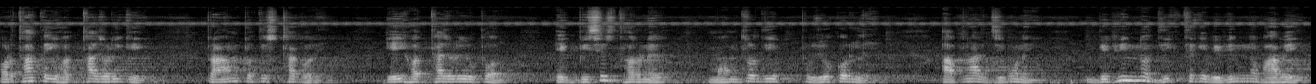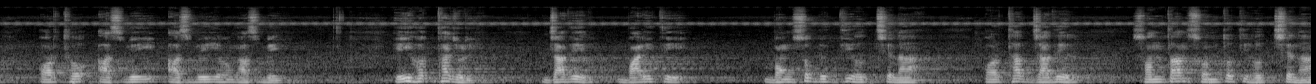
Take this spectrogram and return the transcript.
অর্থাৎ এই হত্যাজড়িকে প্রাণ প্রতিষ্ঠা করে। এই হত্যাজড়ির উপর এক বিশেষ ধরনের মন্ত্র দিয়ে পুজো করলে আপনার জীবনে বিভিন্ন দিক থেকে বিভিন্নভাবে অর্থ আসবেই আসবেই এবং আসবেই। এই হত্যাজড়ি যাদের বাড়িতে বংশবৃদ্ধি হচ্ছে না অর্থাৎ যাদের সন্তান সন্ততি হচ্ছে না,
